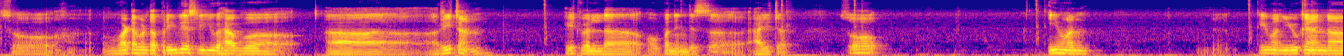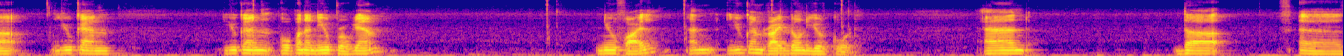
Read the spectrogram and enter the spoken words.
So whatever the previously you have uh, uh, written it will uh, open in this uh, editor. So even even you can uh, you can you can open a new program new file and you can write down your code. And the uh,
